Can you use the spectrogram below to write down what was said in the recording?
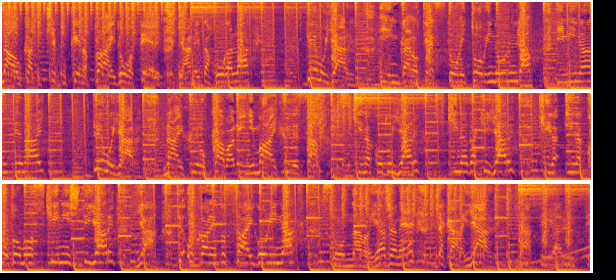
なおかつちっぽけなプライドは捨てる。やめた方が楽。でもやる。因果のテストに飛び乗るラップ。意味なんてない。でもやる。ナイフの代わりにマイクで刺す。好きなことやる。好きなだけやる。嫌いなことも好きにしてやる。やってお金と最後に泣く。そんなの嫌じゃね？だからやる。やってやるって。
